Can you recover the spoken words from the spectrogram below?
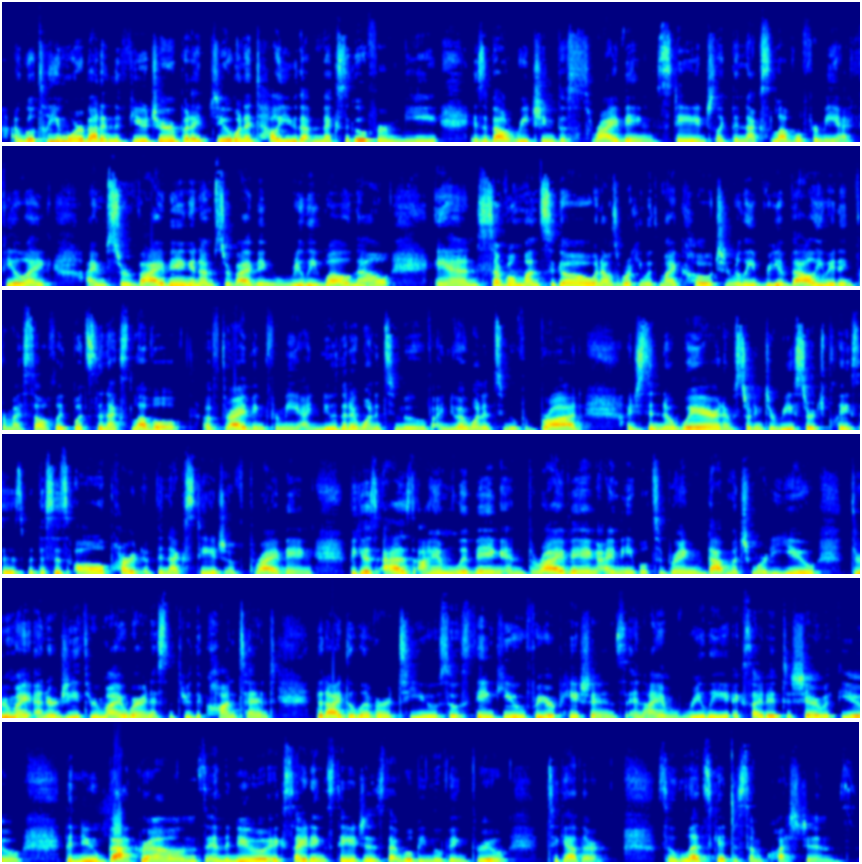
I will tell you more about it in the future, but I do want to tell you that Mexico for me is about reaching the thriving stage, like the next level for me. I feel like I'm surviving and I'm surviving really well now. And several months ago, when I was working with my coach and really reevaluating for myself, like, what's the next level of thriving for me? I knew that I wanted to move. I knew I wanted to move abroad. I just didn't know where, and I was starting to research places, but this is all part of the next stage of thriving because as I am living and thriving, I'm able to bring that much more to you through my energy, through my awareness, and through the content that I deliver to you. So thank you for your patience. And I am really excited to share with you the new backgrounds and the new exciting stages that we'll be moving through together. So let's get to some questions.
